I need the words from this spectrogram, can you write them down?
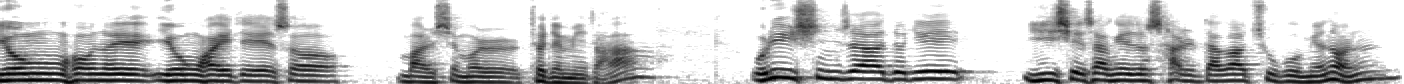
영혼의 영화에 대해서 말씀을 드립니다. 우리 신자들이 이 세상에서 살다가 죽으면은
